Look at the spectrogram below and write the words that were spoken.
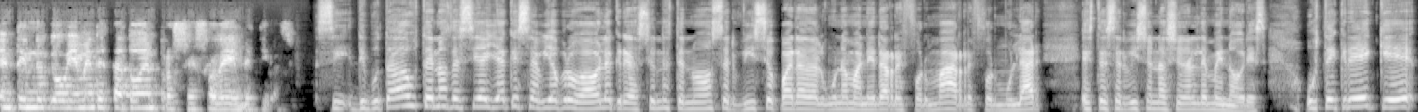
entiendo que obviamente está todo en proceso de investigación. Sí, diputada, usted nos decía ya que se había aprobado la creación de este nuevo servicio para de alguna manera reformar, reformular este Servicio Nacional de Menores. ¿Usted cree que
